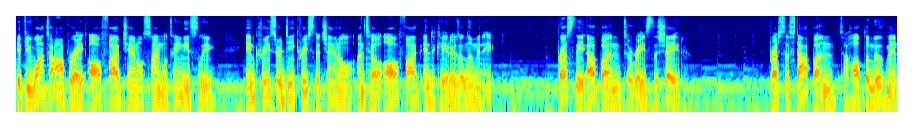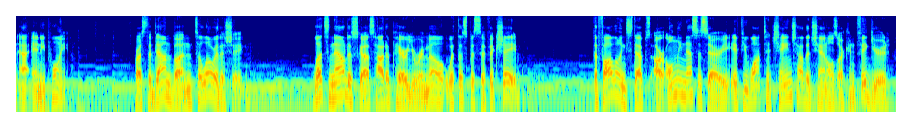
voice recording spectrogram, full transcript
If you want to operate all five channels simultaneously, increase or decrease the channel until all five indicators illuminate. Press the up button to raise the shade. Press the stop button to halt the movement at any point. Press the down button to lower the shade. Let's now discuss how to pair your remote with a specific shade. The following steps are only necessary if you want to change how the channels are configured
